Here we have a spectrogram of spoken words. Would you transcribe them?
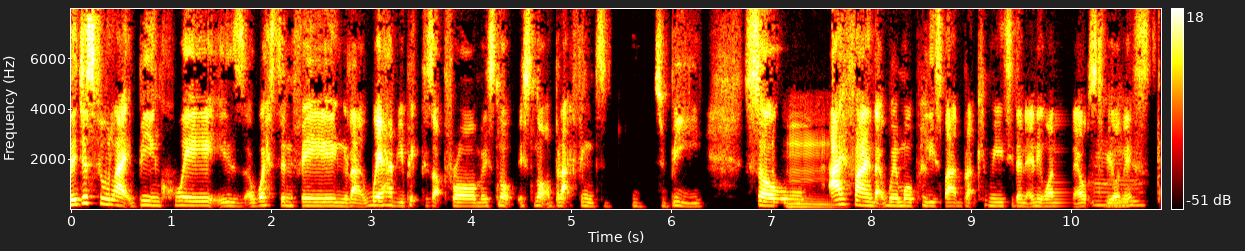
they just feel like being queer is a Western thing. Like, where have you picked this up from? It's not. It's not a black thing to to be. So Mm. I find that we're more policed by the black community than anyone else, to be Mm. honest.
